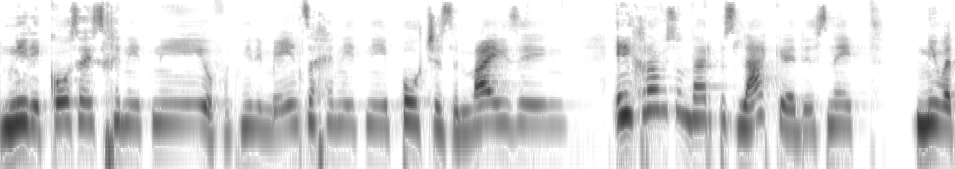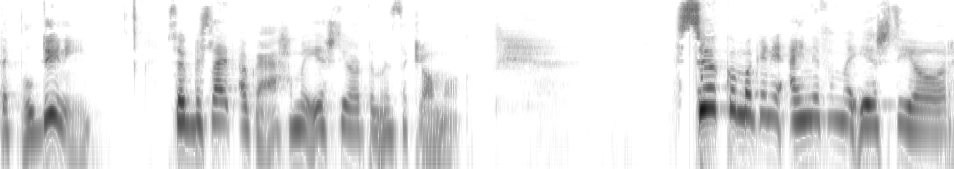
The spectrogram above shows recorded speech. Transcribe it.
nie die koshuis geniet nie of ek nie die mense geniet nie. Potch is amazing. En die grafiese ontwerp is lekker. Dis net nie wat ek wil doen nie. So ek besluit, okay, ek gaan my eerste jaar ten minste klaar maak. So kom ek aan die einde van my eerste jaar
